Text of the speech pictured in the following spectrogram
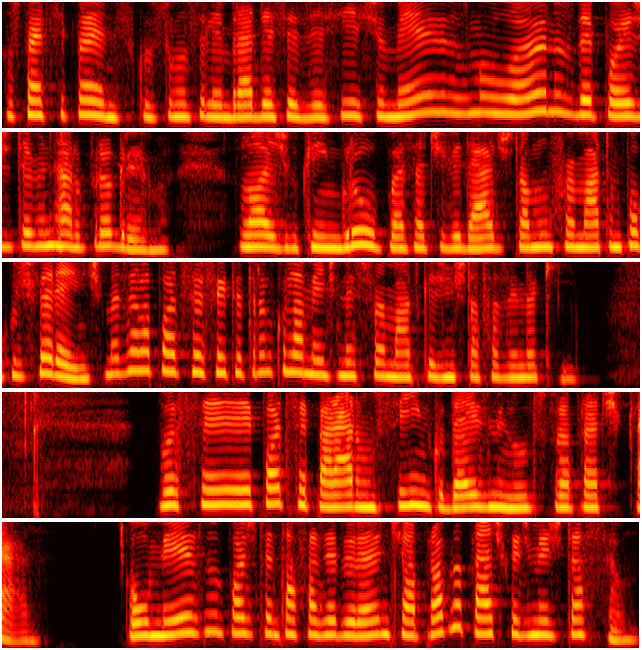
Os participantes costumam se lembrar desse exercício mesmo anos depois de terminar o programa. Lógico que em grupo essa atividade toma um formato um pouco diferente, mas ela pode ser feita tranquilamente nesse formato que a gente está fazendo aqui. Você pode separar uns 5, 10 minutos para praticar. Ou mesmo pode tentar fazer durante a própria prática de meditação.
